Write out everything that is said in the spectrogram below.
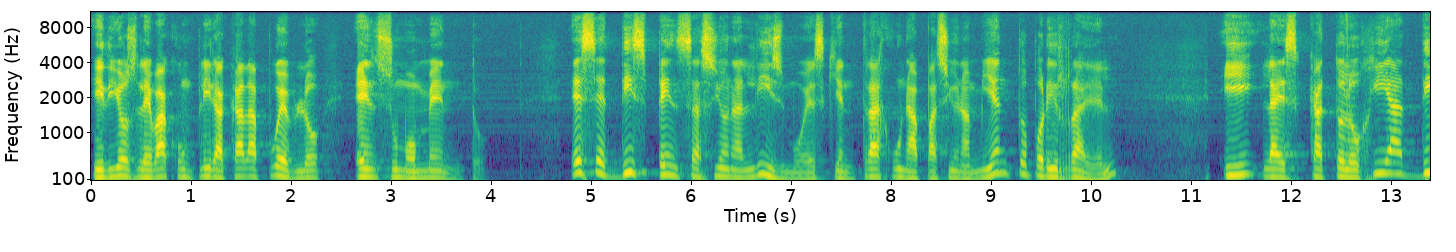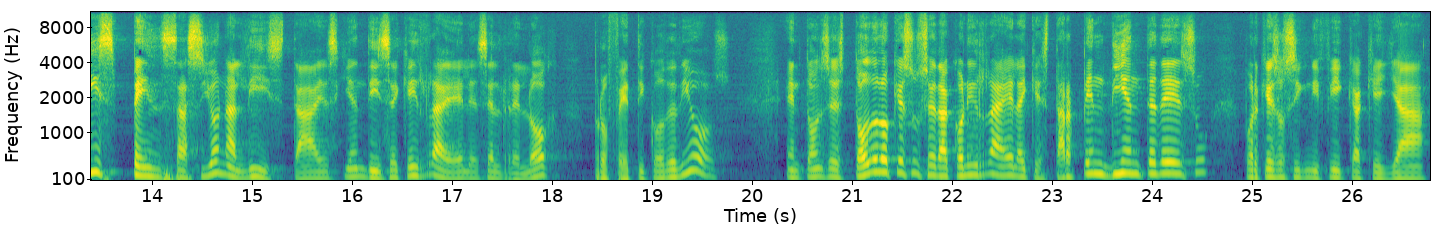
y Dios le va a cumplir a cada pueblo en su momento. Ese dispensacionalismo es quien trajo un apasionamiento por Israel y la escatología dispensacionalista es quien dice que Israel es el reloj profético de Dios. Entonces, todo lo que suceda con Israel hay que estar pendiente de eso porque eso significa que ya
